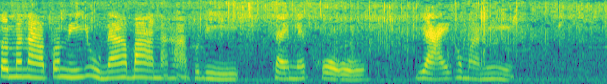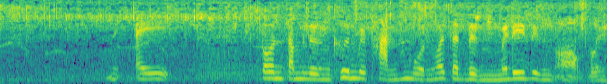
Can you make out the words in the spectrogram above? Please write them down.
ต้นมะนาวต้นนี้อยู่หน้าบ้านนะคะพอดีใช้แมคโครย้ายเข้ามานี่ไอต้นตำลึงขึ้นไปพันข้างบนว่าจะดึงไม่ได้ดึงออกเลย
